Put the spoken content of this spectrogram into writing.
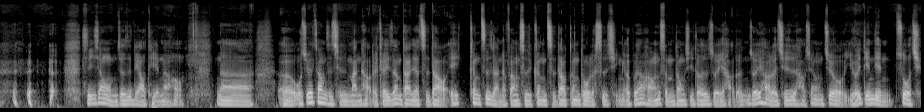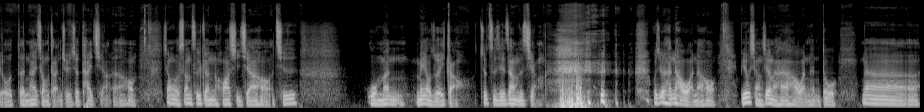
实际上我们就是聊天然后，那呃，我觉得这样子其实蛮好的，可以让大家知道，诶，更自然的方式，更知道更多的事情，而不要好像什么东西都是最好的，最好的其实好像就有一点点做球的那种感觉，就太假了。然后像我上次跟花喜家哈，其实。我们没有蕊稿，就直接这样子讲，我觉得很好玩的哈，比我想象的还好玩很多。那。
